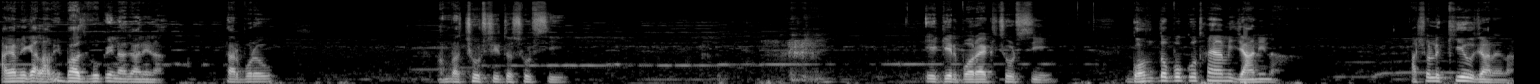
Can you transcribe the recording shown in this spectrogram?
আগামীকাল আমি বাঁচবো কি না জানি না। তারপরেও আমরা ছুটছি তো ছুটছি। একের পর এক ছুটছি। গন্তব্য কোথায় আমি জানি না। আসলে কেউ জানে না।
